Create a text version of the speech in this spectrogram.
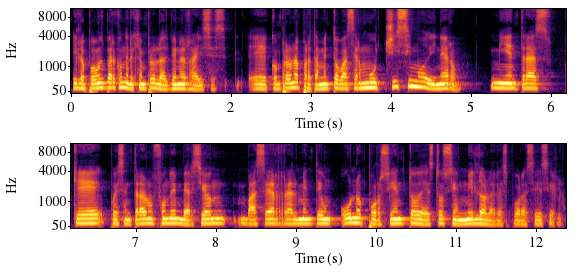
y lo podemos ver con el ejemplo de las bienes raíces. Eh, comprar un apartamento va a ser muchísimo dinero, mientras que pues entrar a un fondo de inversión va a ser realmente un 1% de estos 100 mil dólares, por así decirlo.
